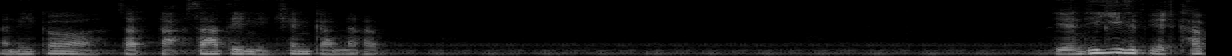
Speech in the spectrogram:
อันนี้ก็สัตตะซาตินอีกเช่นกันนะครับ เหรียญที่ยี่สิบเอ็ดครับ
